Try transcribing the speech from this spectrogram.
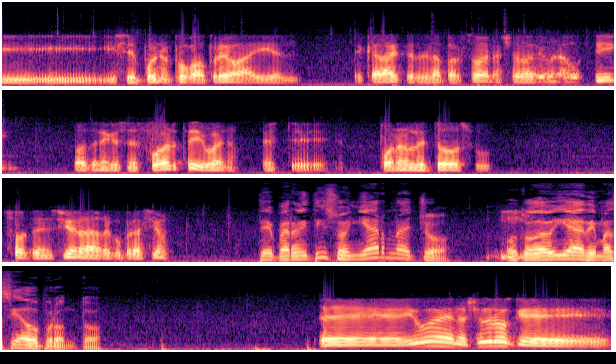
y, se pone un poco a prueba ahí el, el carácter de la persona. Yo lo con Agustín, va a tener que ser fuerte y bueno, este ponerle todo su, su atención a la recuperación. ¿Te permitís soñar, Nacho? ¿O todavía es demasiado pronto? Eh, y bueno, yo creo que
